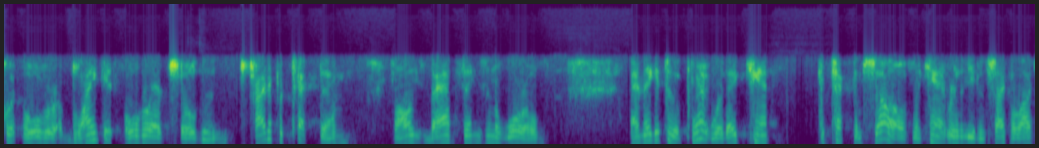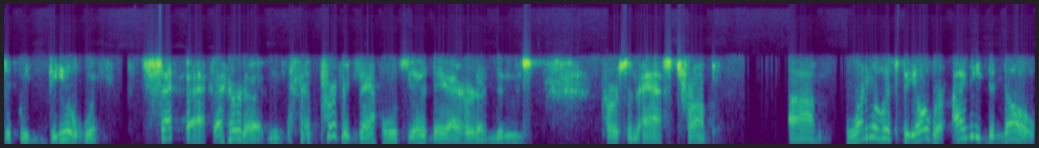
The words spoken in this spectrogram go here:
put over a blanket over our children to try to protect them all these bad things in the world. And they get to the point where they can't protect themselves. They can't really even psychologically deal with setbacks. I heard a, a perfect example was the other day I heard a news person ask Trump, um, when will this be over? I need to know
